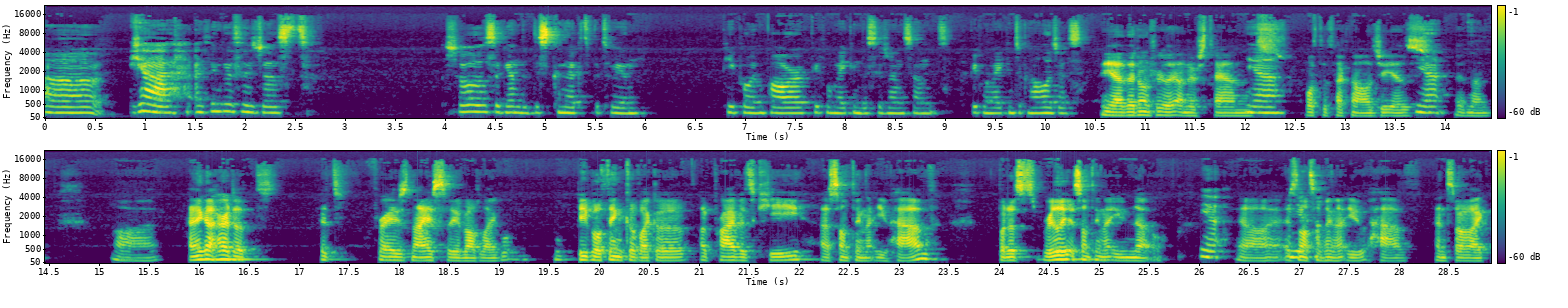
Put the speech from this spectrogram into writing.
Uh, yeah, I think this is just shows again the disconnect between people in power, people making decisions, and people making technologies. yeah they don't really understand Yeah. what the technology is Yeah. and then uh, i think i heard it, it's phrased nicely about like people think of like a, a private key as something that you have but it's really it's something that you know Yeah. uh, it's not something that you have and so like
